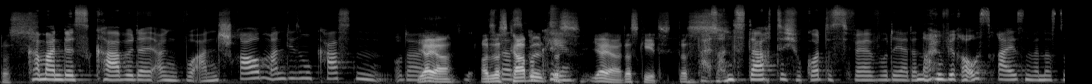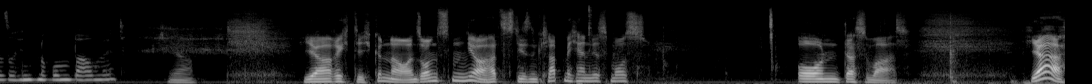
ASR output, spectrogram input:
Das Kann man das Kabel da irgendwo anschrauben an diesem Kasten? Oder ja, ja. Also das, das, Kabel, okay? das, ja, ja, das geht. Das Weil sonst dachte ich, oh Gott, das wär, würde ja dann irgendwie rausreißen, wenn das da so hinten rumbaumelt. Ja. Ja, richtig, genau. Ansonsten, ja, hat es diesen Klappmechanismus. Und das war's. Ja,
